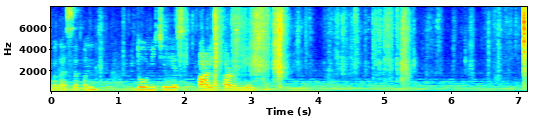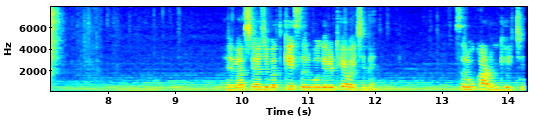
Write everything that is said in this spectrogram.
बघा असं पण दोन्हीचे असे असं पाला काढून घ्यायचं. ह्याला असे अजिबात केसर वगैरे ठेवायचे नाही सर्व काढून घ्यायचे.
